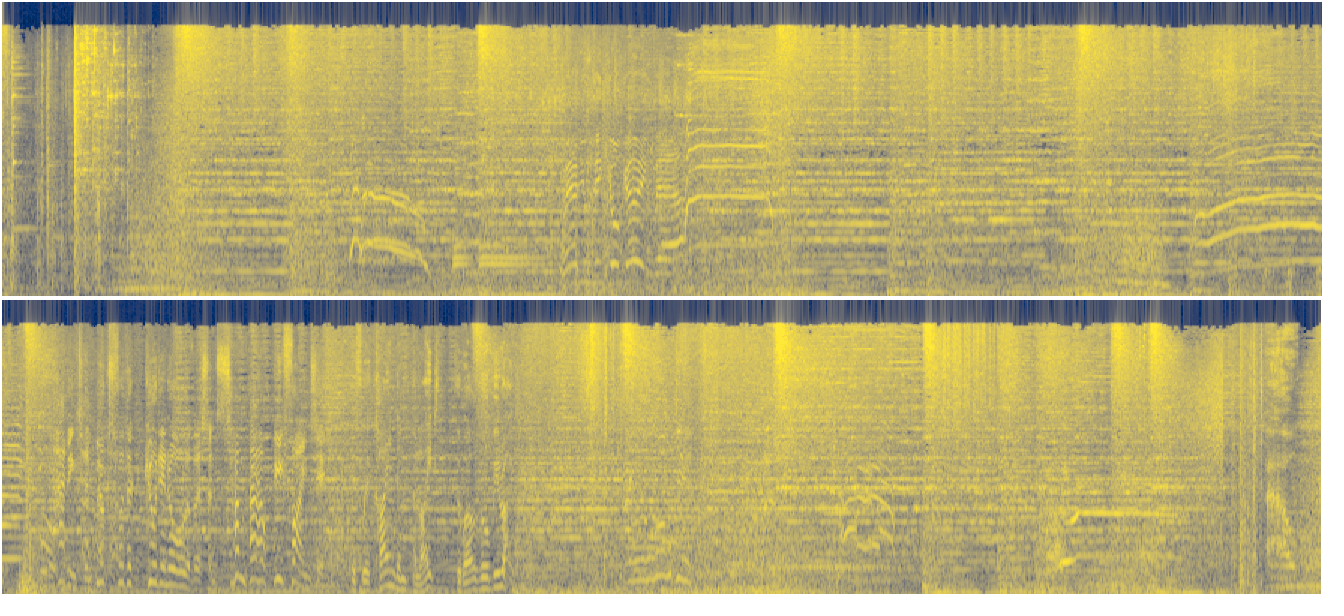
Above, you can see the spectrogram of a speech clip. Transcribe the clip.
Looks for the good in all of us, and somehow he finds it. If we're kind and polite, the world will be right. Ow.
